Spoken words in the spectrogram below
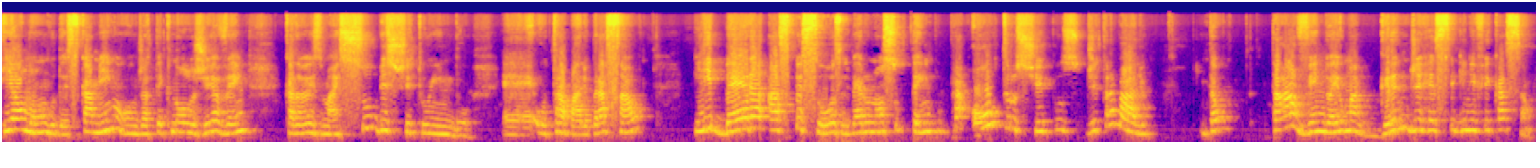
E ao longo desse caminho, onde a tecnologia vem cada vez mais substituindo é, o trabalho braçal, libera as pessoas, libera o nosso tempo para outros tipos de trabalho. Então, está havendo aí uma grande ressignificação.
